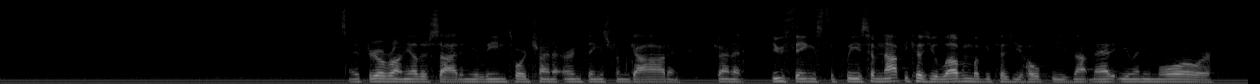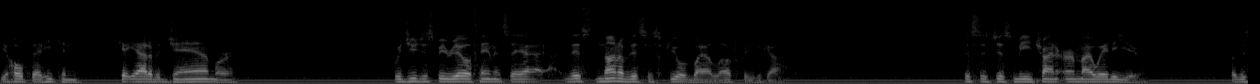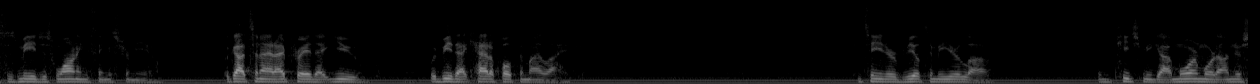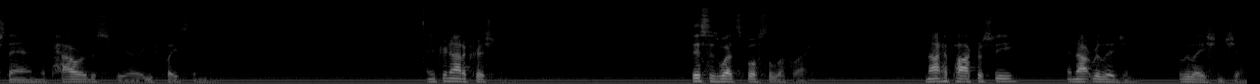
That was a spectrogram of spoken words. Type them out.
And if you're over on the other side and you lean toward trying to earn things from God and trying to do things to please Him, not because you love Him, but because you hope He's not mad at you anymore, or you hope that He can get you out of a jam, or would you just be real with Him and say, "This, none of this is fueled by a love for you, God. This is just me trying to earn my way to you, or this is me just wanting things from you." But God, tonight I pray that you would be that catapult in my life continue to reveal to me your love and teach me, God, more and more to understand the power of the Spirit that you've placed in me. And if you're not a Christian, this is what it's supposed to look like not hypocrisy and not religion, a relationship.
